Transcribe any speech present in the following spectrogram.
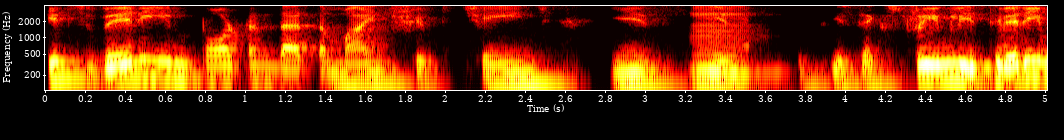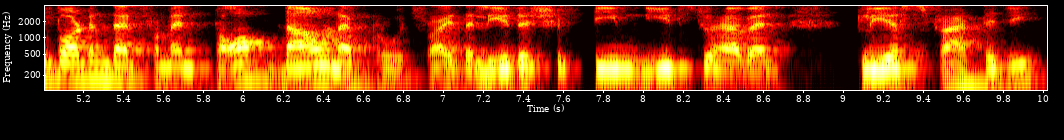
it's very important that the mind shift change is, mm. is is extremely it's very important that from a top down approach right? The leadership team needs to have a clear strategy.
